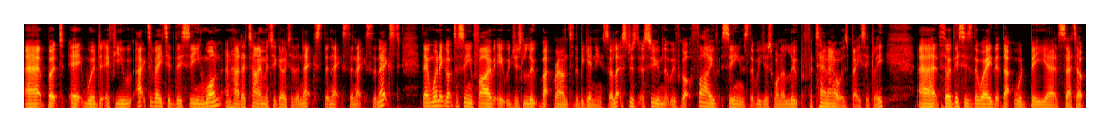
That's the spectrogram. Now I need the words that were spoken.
Uh, but it would, if you activated the scene one and had a timer to go to the next, the next, the next, the next, then when it got to scene five, it would just loop back round to the beginning. So let's just assume that we've got five scenes that we just want to loop for 10 hours, basically. Uh, so this is the way that that would be uh, set up.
